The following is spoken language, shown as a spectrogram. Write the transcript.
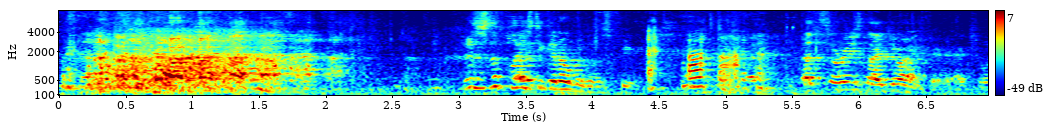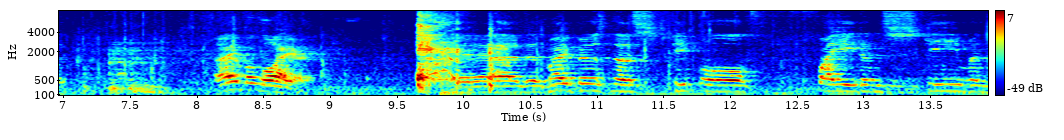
This is the place to get over those fears. That's the reason I joined here, actually. I'm a lawyer. And in my business, people fight and scheme and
